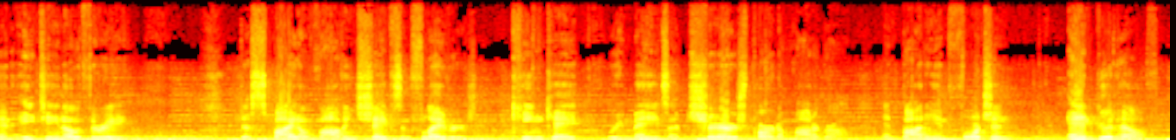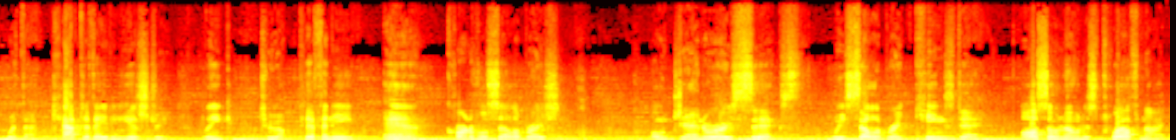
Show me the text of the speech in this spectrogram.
in 1803. Despite evolving shapes and flavors, king cake remains a cherished part of Mardi Gras, embodying fortune and good health with a captivating history linked to Epiphany and Carnival celebrations. On January 6th, we celebrate King's Day, also known as Twelfth Night,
